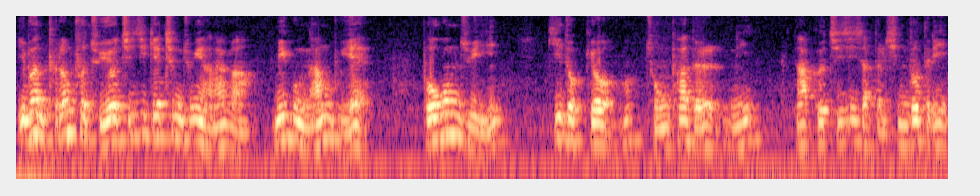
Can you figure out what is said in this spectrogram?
이번 트럼프 주요 지지 계층 중에 하나가 미국 남부의 복음주의 기독교 어, 종파들이 나 그 지지자들 신도들이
